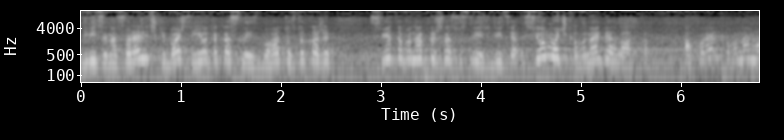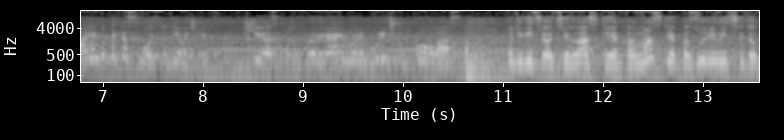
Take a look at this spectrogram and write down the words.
дивіться, на форелечки, бачите, є отака слизь. Багато хто каже, Світа вона прийшла з слизь. Дивіться, сьомочка, вона йде гладка. А форелька, вона має ну, таке свойство, дівчатки. Ще раз кажу, провіряємо рибулечку по глазкам. Подивіться, оці глазки, як алмазки, як лазурєвий цвіток.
